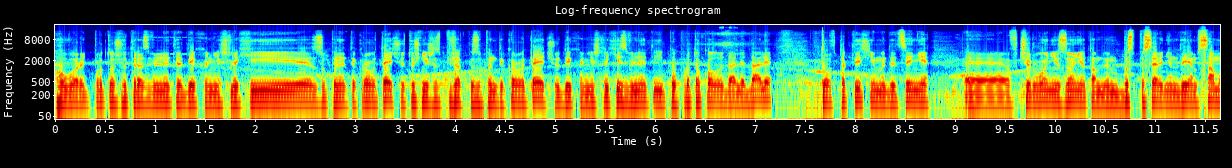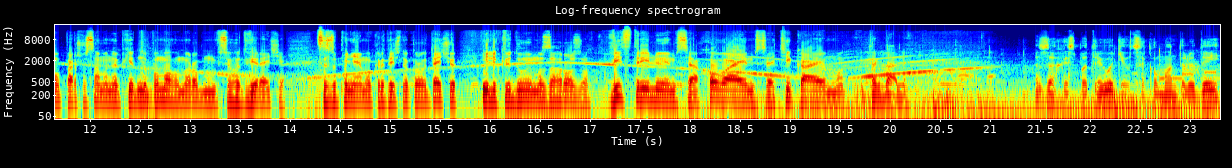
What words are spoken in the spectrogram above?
говорить про те, що треба звільнити дихальні шляхи, зупинити кровотечу, точніше, спочатку зупинити кровотечу, дихальні шляхи, звільнити і по протоколу далі далі, то в тактичній медицині е, в червоній зоні, там де ми безпосередньо надаємо саму першу, саму необхідну допомогу, ми робимо всього дві речі: це зупиняємо критичну кровотечу і ліквідуємо загрозу. Відстрілюємося, ховаємося, тікаємо і так далі. Захист патріотів це команда людей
